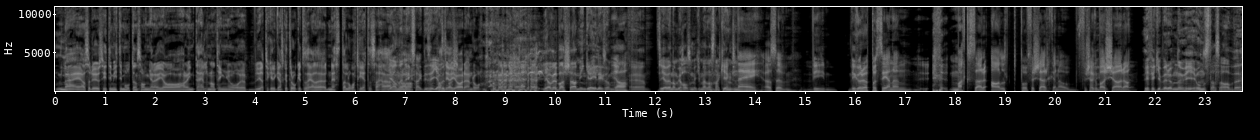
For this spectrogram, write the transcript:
Nej, alltså du sitter mitt emot en sångare. Jag har inte heller någonting och jag tycker det är ganska tråkigt att säga nästa låt heter så här. Ja, men exakt. Är så- Jag Fast jag bara, gör det ändå. jag vill bara köra min grej liksom. Ja. Eh, så jag vet inte om vi har så mycket mellansnack egentligen. Nej, alltså vi, vi går upp på scenen, maxar allt på förstärkarna och försöker bara köra. Vi fick ju beröm nu i onsdags av eh,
